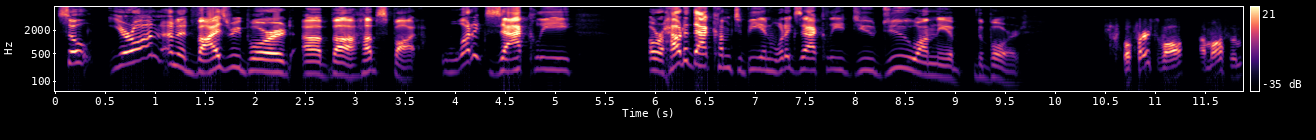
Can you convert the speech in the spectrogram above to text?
So you're on an advisory board of uh, HubSpot. What exactly, or how did that come to be, and what exactly do you do on the the board? Well, first of all, I'm awesome.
